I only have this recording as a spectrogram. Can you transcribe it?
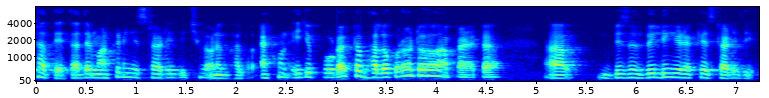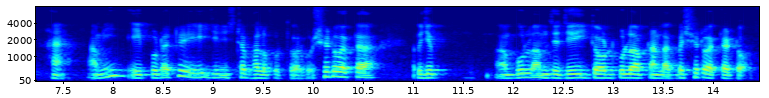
সাথে তাদের মার্কেটিং স্ট্র্যাটেজি ছিল অনেক ভালো। এখন এই যে প্রোডাক্টটা ভালো করাটাও আপনার একটা বিজনেস বিল্ডিংয়ের একটা স্ট্র্যাটেজি হ্যাঁ আমি এই প্রোডাক্টের এই জিনিসটা ভালো করতে পারব। সেটাও একটা, ওই যে বললাম যে, যেই ডটগুলো আপনার লাগবে, সেটাও একটা ডট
